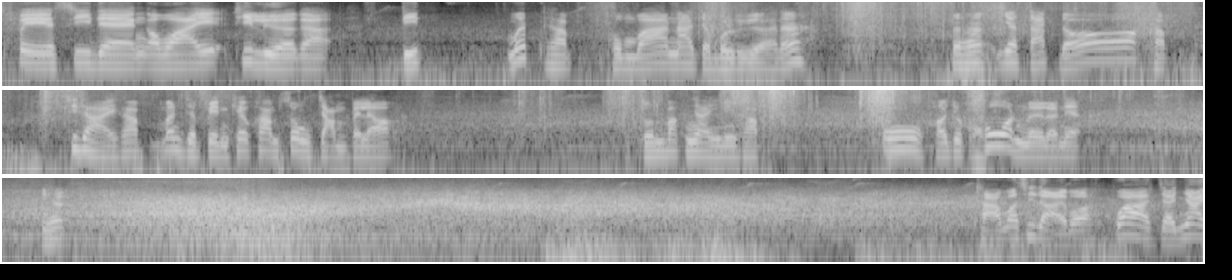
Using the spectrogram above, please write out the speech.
สเปรย์สีแดงเอาไว้ที่เรือกะติดหมดครับ ผมว่าน่าจะบ่เหลือนะนะฮะอย่าตัดดอกครับสิได้ครับ มันจะเป็นแค่ความทรงจำไปแล้วต้นบักใหญ่นี่ครับ โอ้เขาจะโค่นเลยเหรอเนี่ยนี่ฮะถามว่าสิได้บ่ว่าจะใหญ่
